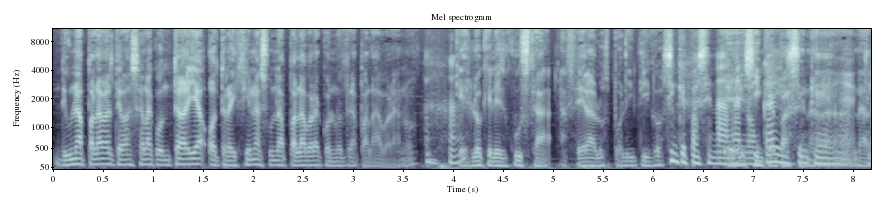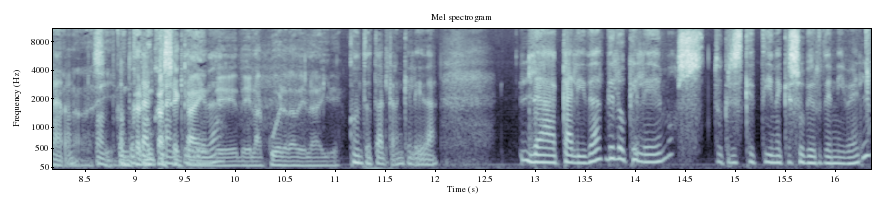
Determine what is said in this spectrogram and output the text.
de una palabra te vas a la contraria o traicionas una palabra con otra palabra que es lo que les gusta hacer a los políticos. Sin que pase nada, eh, sin que pase nada, nunca, se caen de, la cuerda del aire. Con total tranquilidad. ¿La calidad de lo que leemos, tú crees que tiene que subir de nivel?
